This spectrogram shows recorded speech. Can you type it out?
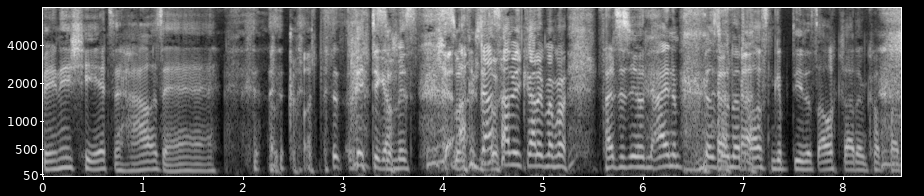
bin ich hier zu Hause. Oh Gott. richtiger so, Mist. So, das so. habe ich gerade im Kopf. Falls es irgendeine Person da draußen gibt, die das auch gerade im Kopf hat.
